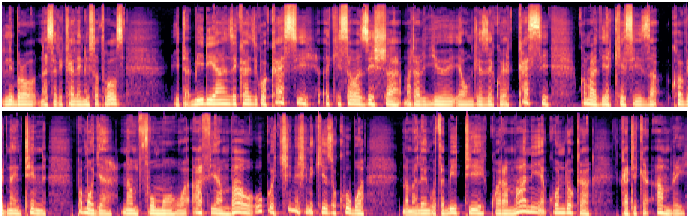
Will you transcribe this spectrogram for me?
Liberal na serikali ya New South Wales itabidi aanze kazi kwa kasi, akisawazisha matarajio ya ongezeko ya kasi kwa mradhi ya kesi za COVID-19 pamoja na mfumo wa afya ambao uko chini ya shinikizo kubwa na malengo thabiti kwa ramani ya kuondoka katika amri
